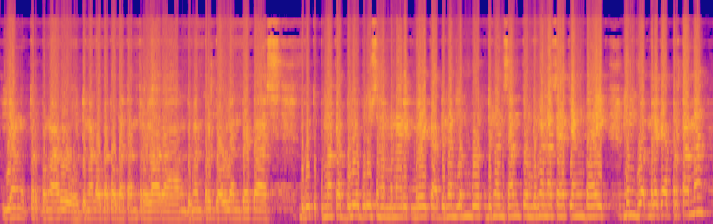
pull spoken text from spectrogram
yang terpengaruh dengan obat-obatan terlarang, dengan pergaulan bebas. Begitu maka beliau berusaha menarik mereka dengan lembut, dengan santun, dengan nasihat yang baik, membuat mereka pertama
